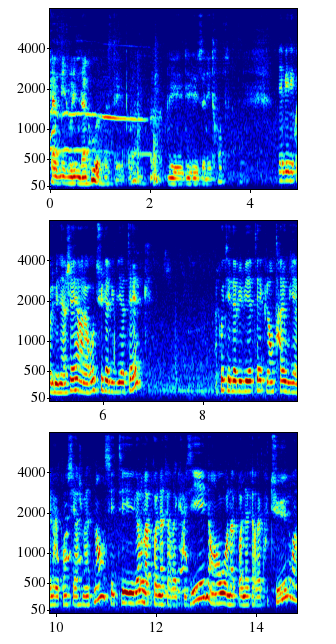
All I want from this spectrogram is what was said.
15 000 volumes d'un coup, c'était pas mal. Les, les- les années 30. Il y avait l'école ménagère, alors au-dessus de la bibliothèque, à côté de la bibliothèque, l'entrée où il y a le concierge maintenant, c'était là on apprenait à faire la cuisine, en haut on apprenait à faire la couture,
